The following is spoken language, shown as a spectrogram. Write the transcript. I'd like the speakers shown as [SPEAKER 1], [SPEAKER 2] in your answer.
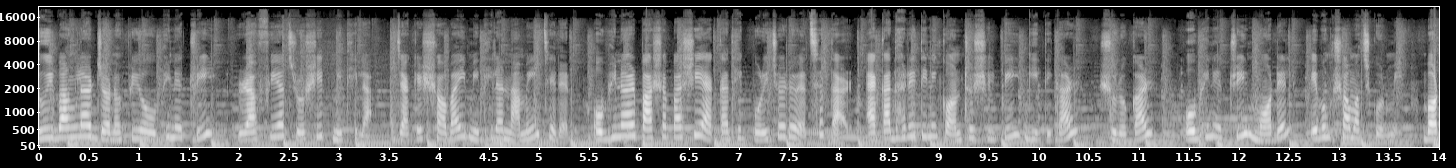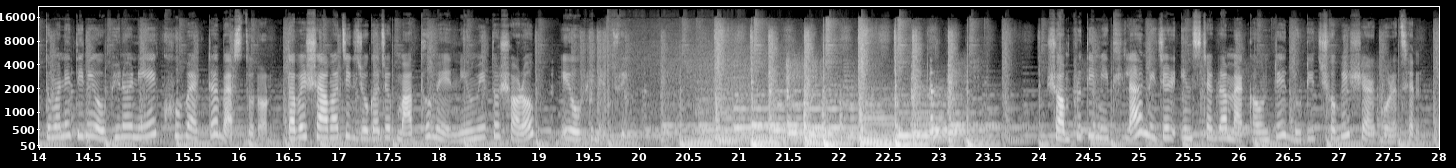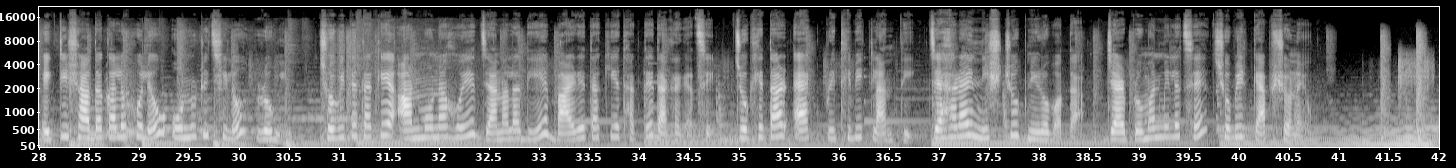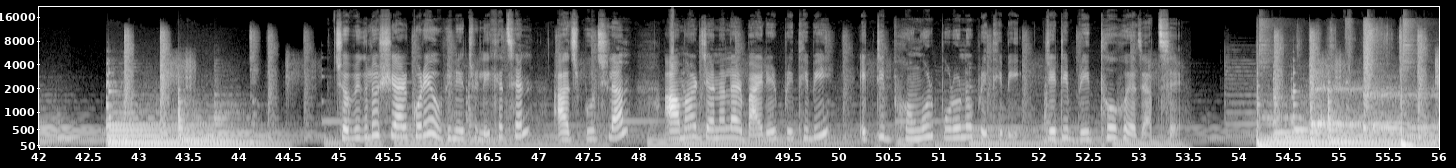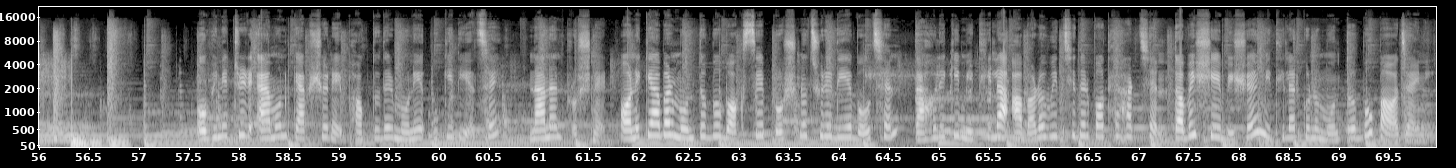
[SPEAKER 1] দুই বাংলার জনপ্রিয় অভিনেত্রী রাফিয়াত রশিদ মিথিলা, যাকে সবাই মিথিলা নামেই চেনেন। অভিনয়ের পাশাপাশি একাধিক পরিচয় রয়েছে তার। একাধারে তিনি কণ্ঠশিল্পী, গীতিকার, সুরকার, অভিনেত্রী, মডেল এবং সমাজকর্মী। বর্তমানে তিনি অভিনয় নিয়ে খুব একটা ব্যস্ত নন, তবে সামাজিক যোগাযোগ মাধ্যমে নিয়মিত সরব এই অভিনেত্রী। সম্প্রতি মিথিলা নিজের ইনস্টাগ্রাম অ্যাকাউন্টে দুটি ছবি শেয়ার করেছেন। একটি সাদা কালো হলেও অন্যটি ছিল রঙিন। ছবিতে তাকে আনমোনা হয়ে জানালা দিয়ে বাইরে তাকিয়ে থাকতে দেখা গেছে। চোখে তার এক পৃথিবী ক্লান্তি, চেহারায় নিশ্চুপ নীরবতা, যার প্রমাণ মিলেছে ছবির ক্যাপশনেও। ছবিগুলো শেয়ার করে অভিনেত্রী লিখেছেন, আজ বুঝলাম আমার জানালার বাইরের পৃথিবী একটি ভঙ্গুর পুরনো পৃথিবী, যেটি বৃদ্ধ হয়ে যাচ্ছে। অভিনেত্রীর এমন ক্যাপশনে ভক্তদের মনে উকি দিয়েছে নানান প্রশ্নের। অনেকে আবার মন্তব্য বক্সে প্রশ্ন ছুড়ে দিয়ে বলছেন, তাহলে কি মিথিলা আবারও বিচ্ছেদের পথে হাঁটছেন? তবে সে বিষয়ে মিথিলার কোনো মন্তব্য পাওয়া যায়নি।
